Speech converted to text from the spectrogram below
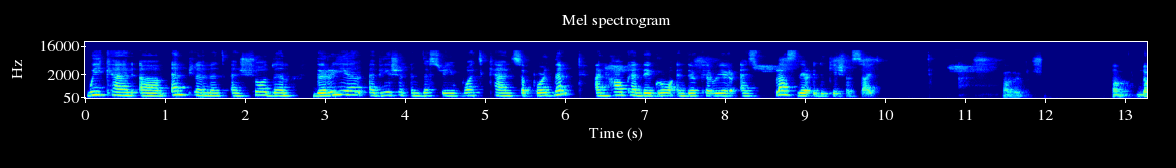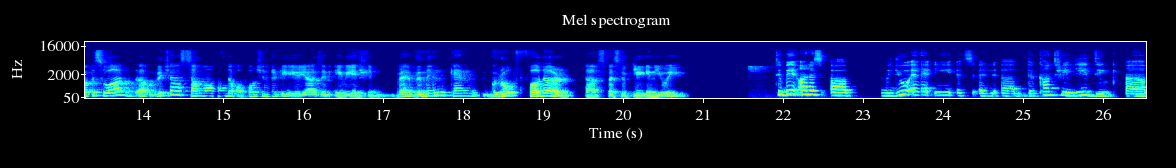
we can um, implement and show them the real aviation industry, what can support them, and how can they grow in their career as plus their education side. Got it. Um, Dr. Suaad, uh, which are some of the opportunity areas in aviation where women can grow further, uh, specifically in UAE? to be honest, uh, UAE it's uh, the country leading uh,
